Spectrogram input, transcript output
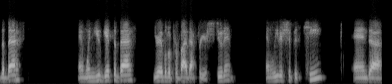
the best. And when you get the best, you're able to provide that for your students and leadership is key. And uh,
